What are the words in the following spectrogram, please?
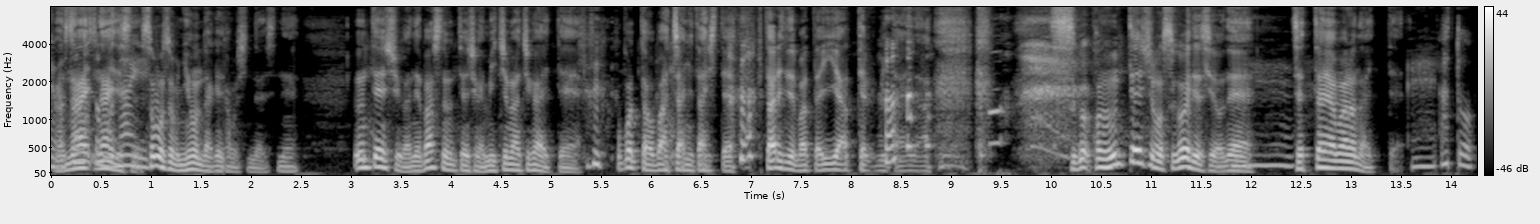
えはそもそもない。ないですね。そもそも日本だけかもしれないですね。運転手がね、バスの運転手が道間違えて、怒ったおばあちゃんに対して、二人でまた言い合ってるみたいな。すごい、この運転手もすごいですよね。絶対謝らないって。えーあと、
